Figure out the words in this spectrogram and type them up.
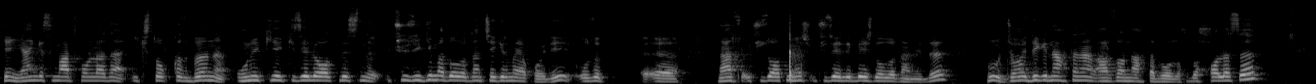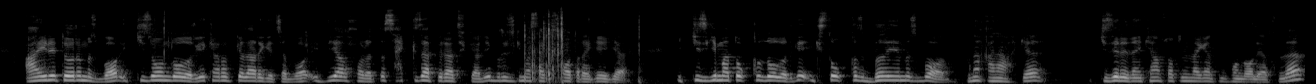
Keyin yangi smartfonlardan x to'qqiz b ni o'n ikki ikki yuz ellik oltilisini uch yuz yigirma dollardan chegirmaga qo'ydik. O'zi e, e, narxi uch yuz oltmish uch yuz ellik besh dollardan edi. Bu joydagi narxdan ham arzon narxda bo'ldi. Xudo xohlasa a bor ikki yuz o'n dollarga korobkalarigacha bor. Ideal holatda sakkiz operativkali bir yuz yigirma sakkiz xotiraga ega. Ikki yuz yigirma to'qqiz dollarga x to'qqiz bimiz bor. Bunaqa narxga ikki yuz ellikdan kam sotilmagan telefonni olyapsizlar.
